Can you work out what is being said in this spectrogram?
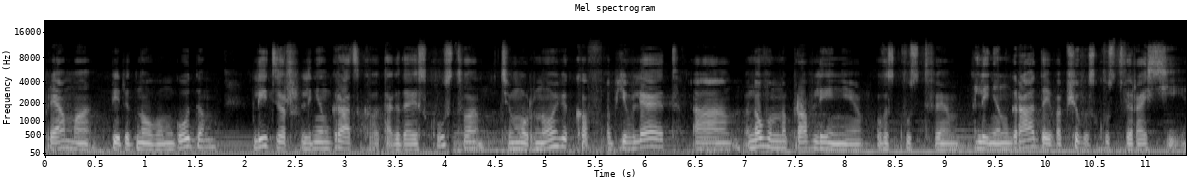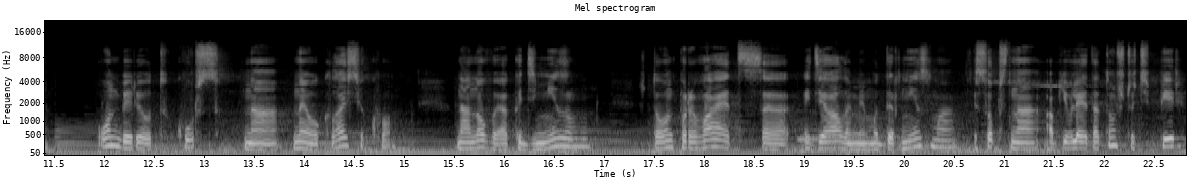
прямо перед Новым годом, лидер ленинградского тогда искусства Тимур Новиков объявляет о новом направлении в искусстве Ленинграда и вообще в искусстве России – он берет курс на неоклассику, на новый академизм, что он порывает с идеалами модернизма и, собственно, объявляет о том, что теперь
